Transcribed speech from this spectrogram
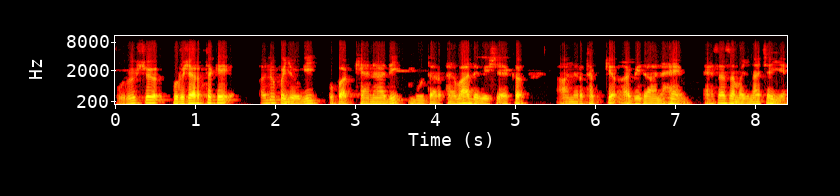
पुरुष, पुरुषार्थ के अनुपयोगी उपाख्यानादि भूतार्थवाद विषयक अनर्थक्य अभिधान है। ऐसा समझना चाहिए।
